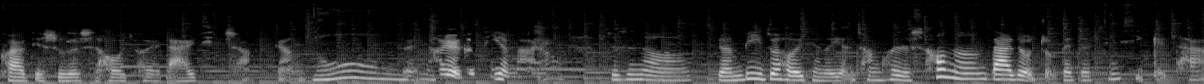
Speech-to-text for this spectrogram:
快要结束的时候，就会大家一起唱这样子。哦，对，然后有一个 TMI，就是呢。原币最后一天的演唱会的时候呢，大家就准备着惊喜给他，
